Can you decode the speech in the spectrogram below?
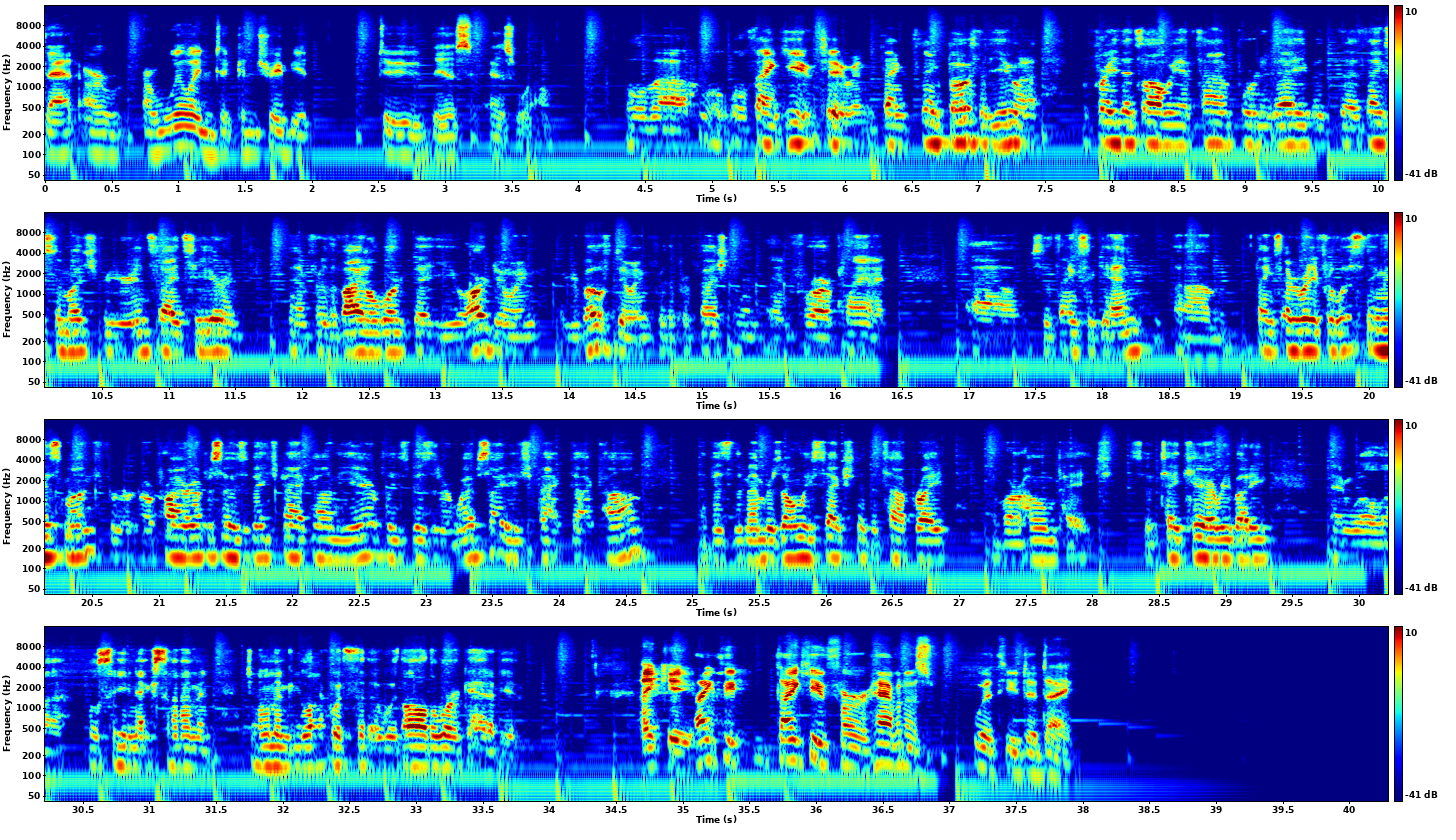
that are, are willing to contribute to this as well. Well, uh, well, well, thank you too, and thank thank both of you. And I'm afraid that's all we have time for today. But uh, thanks so much for your insights here and, and for the vital work that you are doing, you're both doing for the profession and, and for our planet. Uh, so thanks again. Um, thanks everybody for listening this month. For our prior episodes of HPAC on the air, please visit our website hpac.com and visit the members only section at the top right of our homepage. So take care, everybody, and we'll uh, we'll see you next time. And gentlemen, good luck with uh, with all the work ahead of you. Thank you. Thank you. Thank you for having us with you today.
